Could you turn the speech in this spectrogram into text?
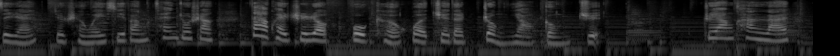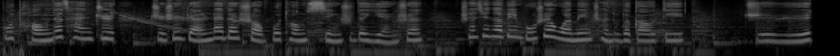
自然就成为西方餐桌上大块吃肉不可或缺的重要工具。这样看来，不同的餐具只是人类的手不同形式的延伸，呈现的并不是文明程度的高低。至于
